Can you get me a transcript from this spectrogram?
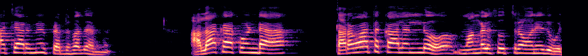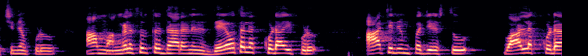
ఆచారమే ప్రథమ ధర్మం. అలా కాకుండా తర్వాత కాలంలో మంగళసూత్రం అనేది వచ్చినప్పుడు ఆ మంగళసూత్ర ధారణని దేవతలకు కూడా ఇప్పుడు ఆచరింపజేస్తూ వాళ్ళకు కూడా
